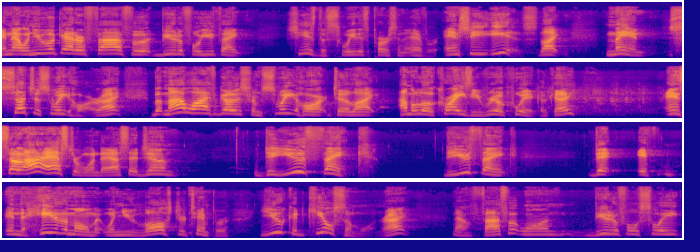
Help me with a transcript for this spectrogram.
And now when you look at her five foot, beautiful, you think, she is the sweetest person ever. And she is. Like, man, such a sweetheart, right? But my wife goes from sweetheart to like, I'm a little crazy real quick, okay? and so I asked her one day, I said, Jenna, do you think, do you think that if in the heat of the moment when you lost your temper, you could kill someone, right? Now, five foot one, beautiful, sweet.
